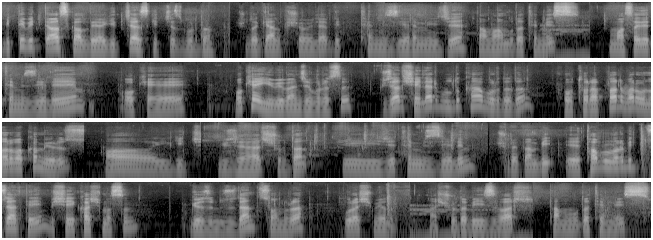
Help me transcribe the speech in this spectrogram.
Bitti bitti az kaldı ya gideceğiz gideceğiz buradan. Şurada gel şöyle bir temizleyelim iyice. Tamam bu da temiz. Masayı da temizleyelim. Okey. Okey gibi bence burası. Güzel şeyler bulduk ha burada da. Fotoğraflar var onlara bakamıyoruz. Aa ilginç. Güzel şuradan iyice temizleyelim. Şuraya ben bir e, tabloları bir düzelteyim. Bir şey kaçmasın gözümüzden sonra uğraşmayalım. Ha şurada bir iz var. Tamam bu da temiz.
